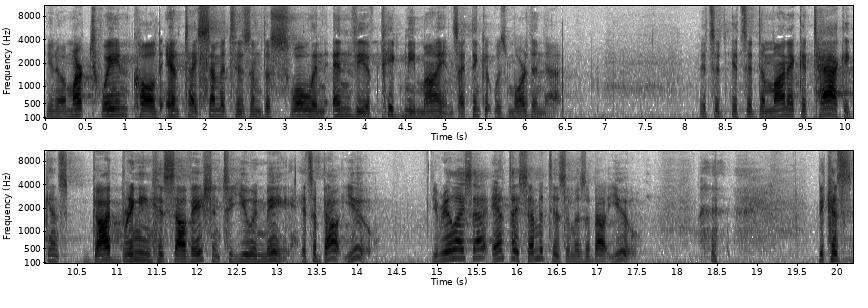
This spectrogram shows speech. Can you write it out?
You know, Mark Twain called anti Semitism the swollen envy of pygmy minds. I think it was more than that. It's a, it's a demonic attack against God bringing his salvation to you and me. It's about you. Do you realize that? Anti Semitism is about you. because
